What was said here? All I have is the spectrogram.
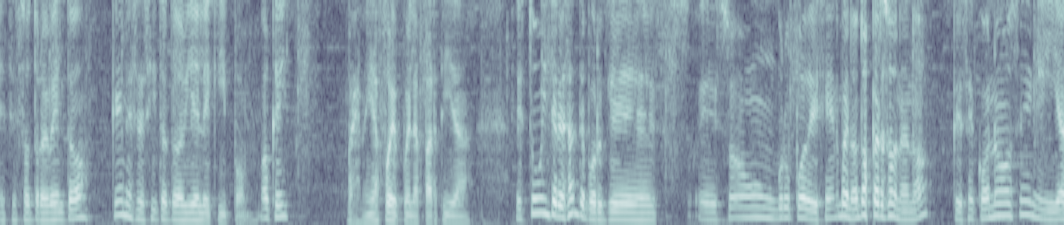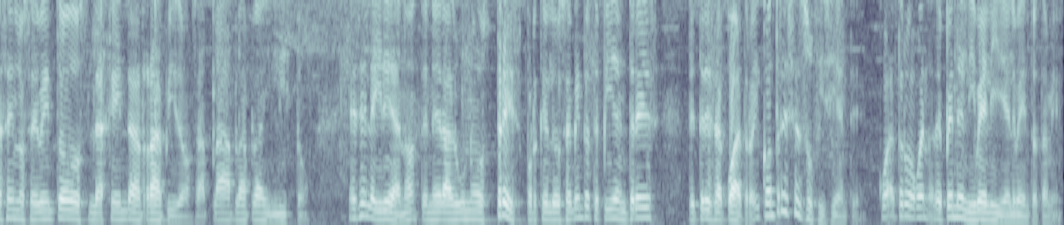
Este es otro evento que necesito todavía el equipo. Ok. Bueno, ya fue pues la partida. Estuvo interesante porque son un grupo de gente, bueno, dos personas, ¿no? Que se conocen y hacen los eventos, la agenda rápido, o sea, bla, bla, bla y listo. Esa es la idea, ¿no? Tener algunos tres, porque los eventos te piden tres, de tres a cuatro. Y con tres es suficiente. Cuatro, bueno, depende del nivel y el evento también.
